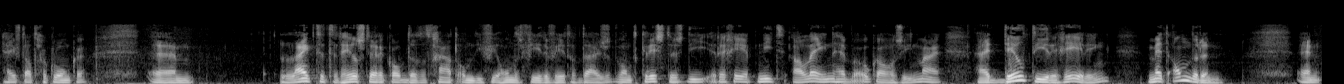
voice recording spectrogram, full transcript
heeft dat geklonken, um, lijkt het er heel sterk op dat het gaat om die 144.000. Want Christus die regeert niet alleen, hebben we ook al gezien, maar hij deelt die regering met anderen. En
